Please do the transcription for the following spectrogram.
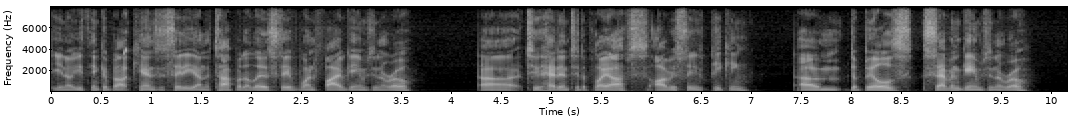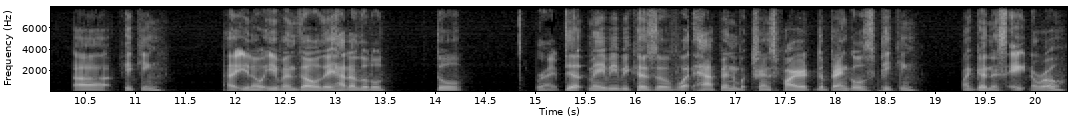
You know, you think about Kansas City on the top of the list; they've won five games in a row uh, to head into the playoffs. Obviously, peaking. Um, the Bills seven games in a row, uh, peaking uh, you know, even though they had a little, little right dip maybe because of what happened, what transpired. The Bengals peaking, my goodness, eight in a row,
